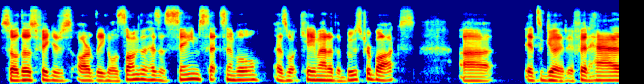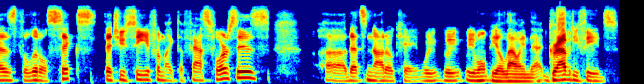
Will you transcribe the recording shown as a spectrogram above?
So those figures are legal as long as it has the same set symbol as what came out of the booster box. Uh, it's good. If it has the little six that you see from like the fast forces, uh, that's not okay. We, we we won't be allowing that. Gravity feeds,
